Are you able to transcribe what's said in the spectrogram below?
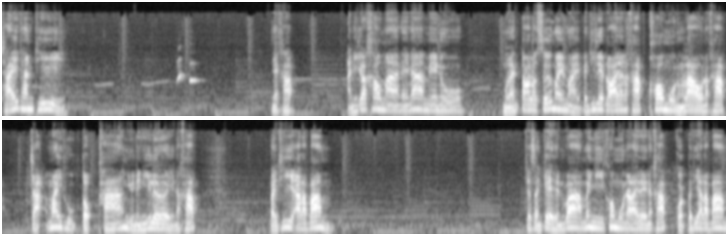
ใช้ทันทีเนี่ยครับ อันนี้ก็เข้ามาในหน้าเมนู เหมือนตอนเราซื้อใหม่ๆ เป็นที่เรียบร้อยแล้วนะครับ ข้อมูลของเรานะครับ จะไม่ถูกตกค้างอยู่ในนี้เลยนะครับ ไปที่อัลบั้มจะสังเกตเห็นว่าไม่มีข้อมูลอะไรเลยนะครับ กดไปที่อัลบั้ม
